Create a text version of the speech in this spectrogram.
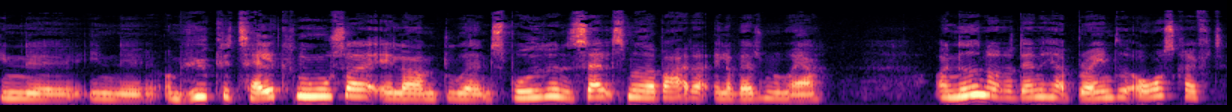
en, øh, en øh, omhyggelig talknuser, eller om du er en sprudlende salgsmedarbejder, eller hvad du nu er. Og nedenunder den her branded overskrift,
